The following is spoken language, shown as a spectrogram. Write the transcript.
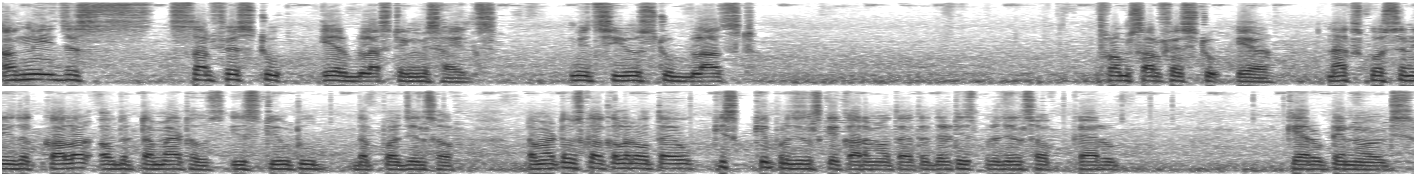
Agni is surface to air blasting missiles which use to blast from surface to air Next question is the colour of the tomatoes is due to the presence of tomatoes का कलर होता है वो किसके प्रजेंस के कारण होता है? तो दैट इज़ प्रजेंस ऑफ़ कैरोट कैरोटेनॉइड्स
